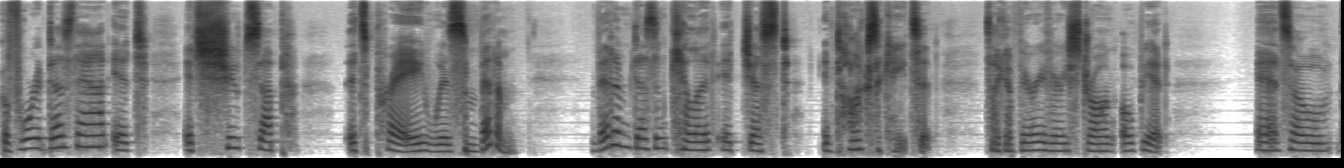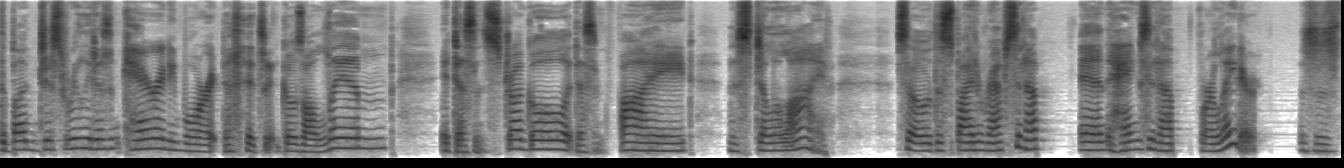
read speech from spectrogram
before it does that, it it shoots up its prey with some venom. Venom doesn't kill it, it just intoxicates it. It's like a very, very strong opiate. And so the bug just really doesn't care anymore. It, does, it goes all limp. It doesn't struggle. It doesn't fight. It's still alive. So the spider wraps it up and hangs it up for later. This is,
